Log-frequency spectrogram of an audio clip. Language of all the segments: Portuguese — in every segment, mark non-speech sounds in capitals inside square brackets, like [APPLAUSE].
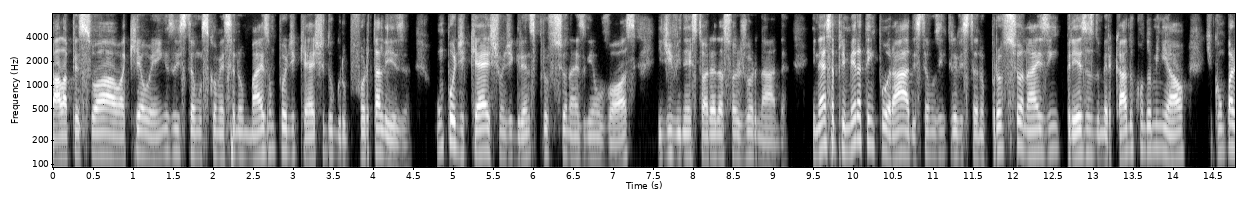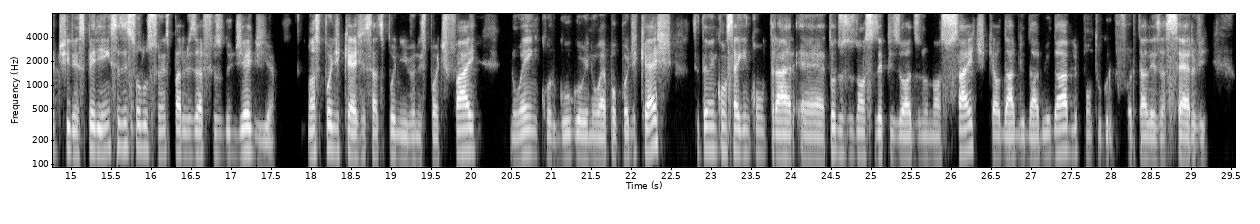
Fala pessoal, aqui é o Enzo e estamos começando mais um podcast do Grupo Fortaleza. Um podcast onde grandes profissionais ganham voz e dividem a história da sua jornada. E nessa primeira temporada estamos entrevistando profissionais e empresas do mercado condominial que compartilham experiências e soluções para os desafios do dia a dia. Nosso podcast está disponível no Spotify, no Anchor, Google e no Apple Podcast. Você também consegue encontrar é, todos os nossos episódios no nosso site, que é o www.grupofortalezaserve.com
